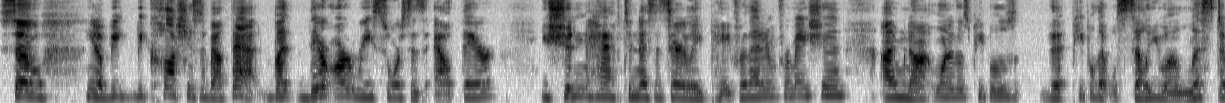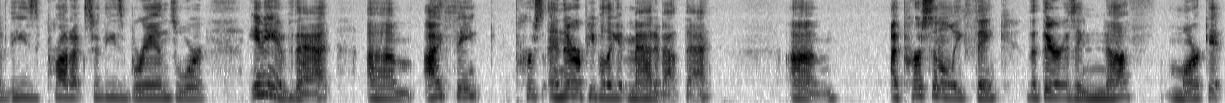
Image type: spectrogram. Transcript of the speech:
so, you know, be, be cautious about that. But there are resources out there. You shouldn't have to necessarily pay for that information. I'm not one of those people that people that will sell you a list of these products or these brands or any of that. Um, I think, pers- and there are people that get mad about that. Um, I personally think that there is enough market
